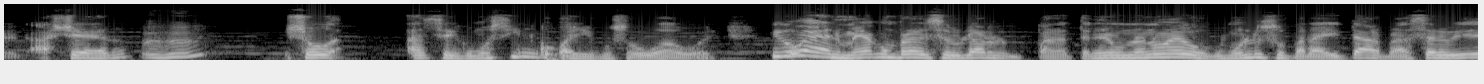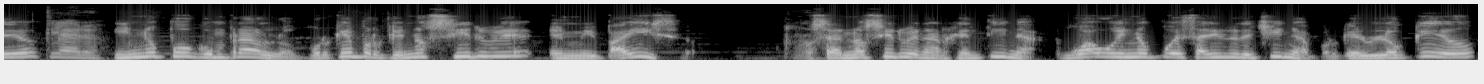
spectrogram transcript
el- ayer, yo hace como cinco años que uso Huawei. Digo, bueno, me voy a comprar el celular para tener uno nuevo, como lo uso para editar, para hacer videos, Claro. y no puedo comprarlo. ¿Por qué? Porque no sirve en mi país. O sea, no sirve en Argentina. Huawei no puede salir de China porque el bloqueo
